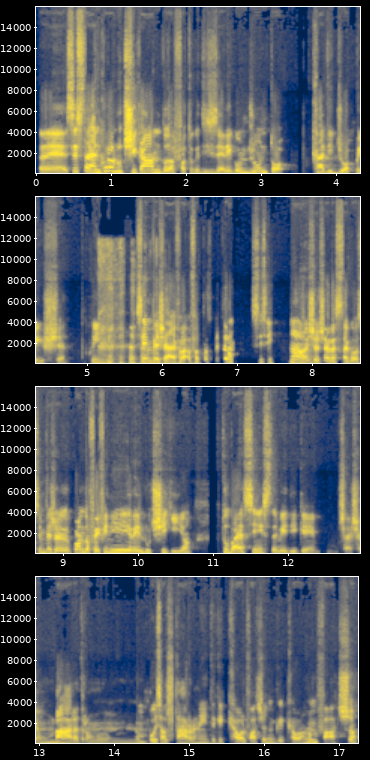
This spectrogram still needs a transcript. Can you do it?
eh, se stai ancora luccicando dal fatto che ti sei ricongiunto, cadi giù a pesce. Quindi, se invece hai fa- fatto aspettare un sì, sì, no, c'è, c'era questa cosa. Invece, quando fai finire il luccichio, tu vai a sinistra e vedi che cioè, c'è un baratro, non, non puoi saltare niente. Che cavolo faccio? Che cavolo non faccio?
